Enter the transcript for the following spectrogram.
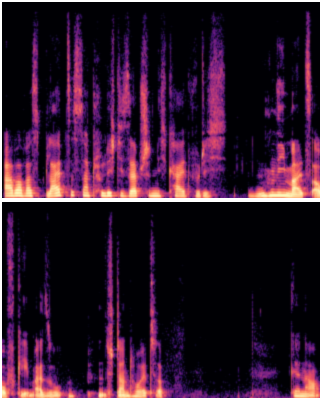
Aber was bleibt, ist natürlich die Selbstständigkeit, würde ich niemals aufgeben. Also Stand heute. Genau.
